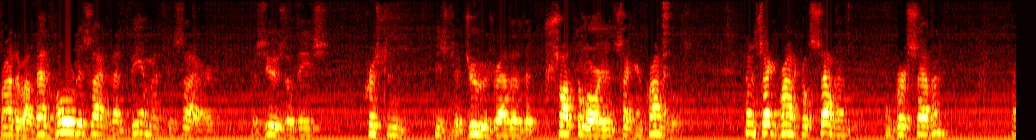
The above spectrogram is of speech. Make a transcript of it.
round about. That whole desire, that vehement desire, was used of these Christian, these Jews rather, that sought the Lord in Second Chronicles. Then in Second Chronicles 7 and verse 7, uh,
